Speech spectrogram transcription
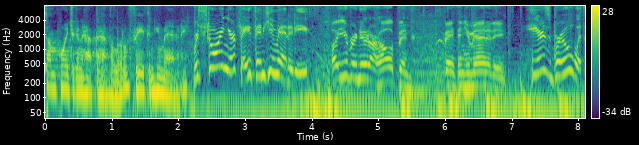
some point, you're going to have to have a little faith in humanity. Restoring your faith in humanity. Oh, you've renewed our hope and faith in humanity. Here's Brew with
